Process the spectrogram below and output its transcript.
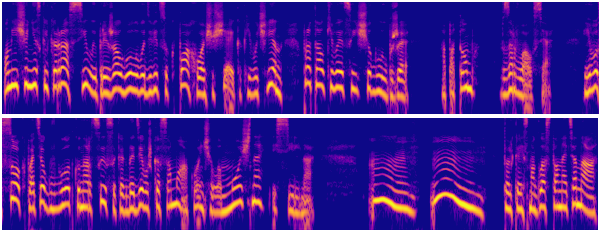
Он еще несколько раз силой прижал голову девицу к паху, ощущая, как его член проталкивается еще глубже, а потом взорвался. Его сок потек в глотку нарцисса, когда девушка сама окончила мощно и сильно. «Ммм, ммм...» Только и смогла стонать она,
